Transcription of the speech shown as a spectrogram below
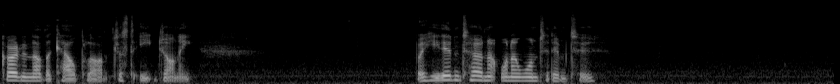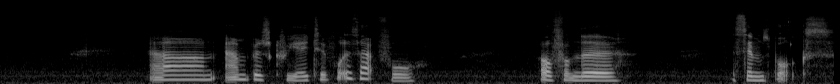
grown another cow plant just to eat Johnny. But he didn't turn up when I wanted him to. Amber's Creative. What is that for? Oh, from the, the Sims box.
